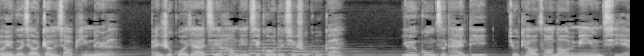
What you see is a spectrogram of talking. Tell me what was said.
有一个叫张小平的人，本是国家级航天机构的技术骨干，因为工资太低，就跳槽到了民营企业。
